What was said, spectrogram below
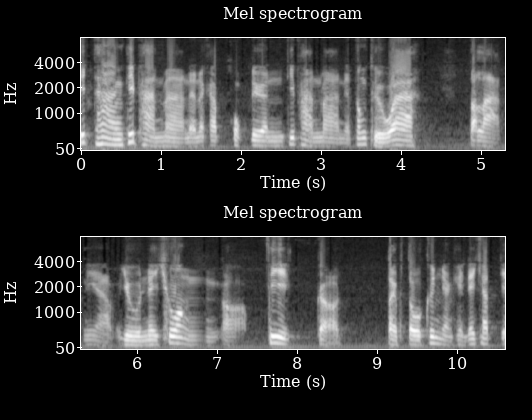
ทิศทางที่ผ่านมาเนี่ยนะครับ 6 เดือนที่ผ่านมาเนี่ยต้องถือว่าตลาดเนี่ยอยู่ในช่วงเอ่อที่เอ่อเติบโตขึ้นอย่างเห็นได้ชัดเจ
